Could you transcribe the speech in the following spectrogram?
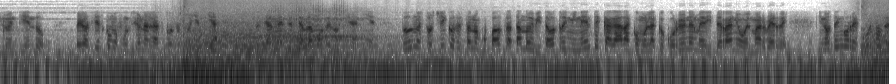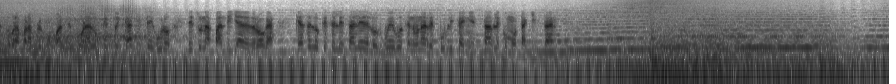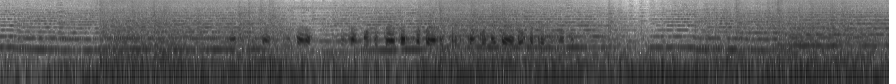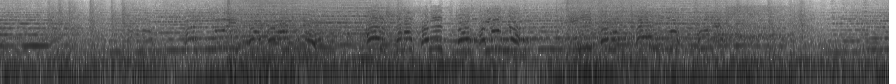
lo entiendo, pero así es como funcionan las cosas hoy en día, especialmente si hablamos de los iraníes. Todos nuestros chicos están ocupados tratando de evitar otra inminente cagada como la que ocurrió en el Mediterráneo o el Mar Verde. Y no tengo recursos de sobra para preocuparse por algo que estoy casi seguro es una pandilla de droga, que hace lo que se le sale de los huevos en una república inestable como Takistán. De camino para la extracción de 2 a 3 minutos.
